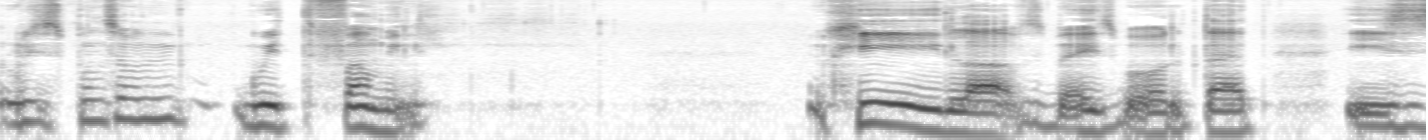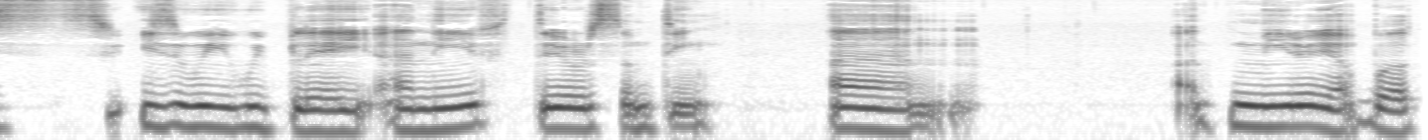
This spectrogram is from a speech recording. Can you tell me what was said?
responsible with family. He loves baseball. That is is we we play, and if there's something and admire about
